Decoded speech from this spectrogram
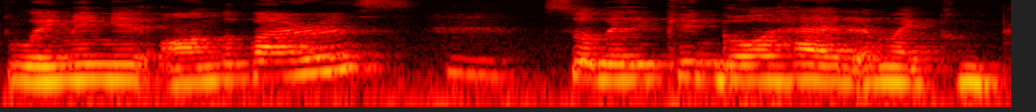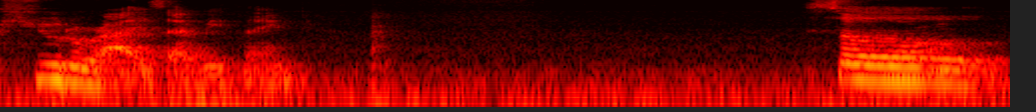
blaming it on the virus Mm. so they can go ahead and like computerize everything so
